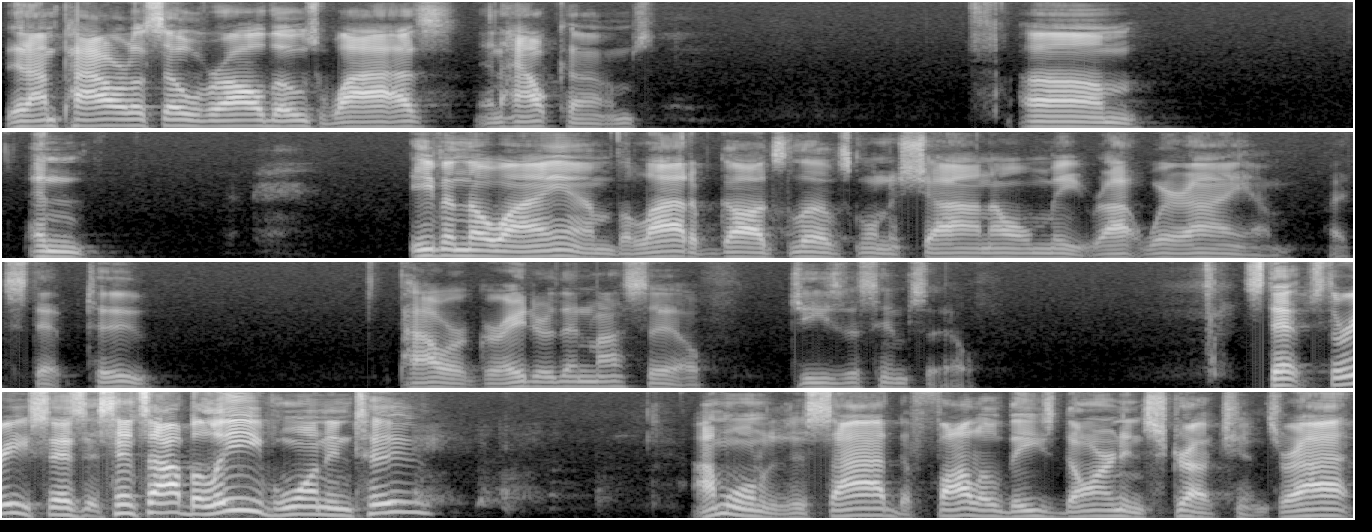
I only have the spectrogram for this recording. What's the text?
that I'm powerless over all those whys and how comes. Um, and even though I am, the light of God's love is going to shine on me right where I am. That's step two. Power greater than myself, Jesus Himself. Step three says that since I believe one and two, I'm going to decide to follow these darn instructions, right?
